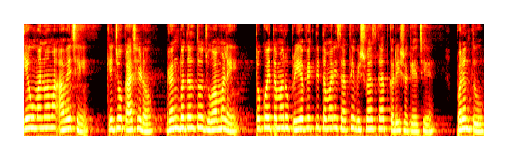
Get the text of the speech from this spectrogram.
કેવું માનવામાં આવે છે કે જો કાછેડો રંગ બદલતો જોવા મળે, તો કોઈ તમારું પ્રિય વ્યક્તિ તમારી સાથે વિશ્વાસઘાત કરી શકે છે. પરંતુ,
